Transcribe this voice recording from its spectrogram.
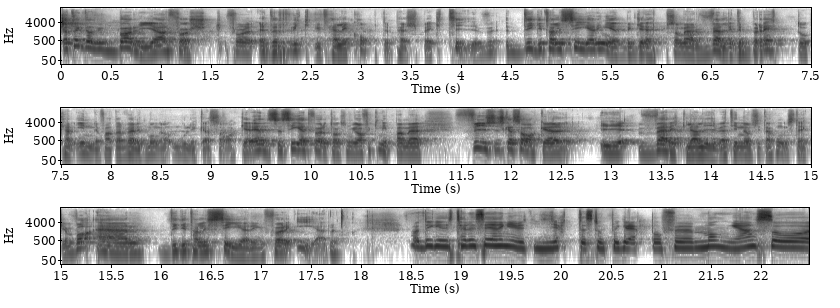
jag tänkte att vi börjar först från ett riktigt helikopterperspektiv. Digitalisering är ett begrepp som är väldigt brett och kan innefatta väldigt många olika saker. NCC är ett företag som jag förknippar med fysiska saker i verkliga livet inom citationstecken. Vad är digitalisering för er? Ja, digitalisering är ju ett jättestort begrepp och för många så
